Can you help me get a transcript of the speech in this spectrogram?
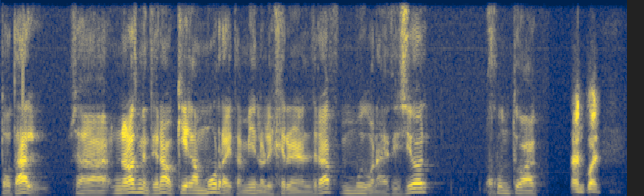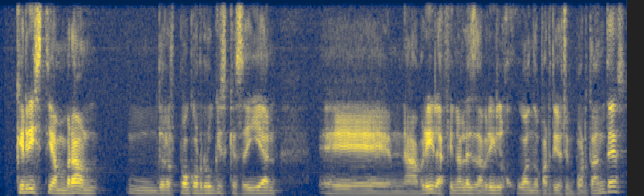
total. O sea, no lo has mencionado. Keegan Murray también lo eligieron en el draft. Muy buena decisión. Junto a Tal cual. Christian Brown, mm, de los pocos rookies que seguían eh, en abril, a finales de abril, jugando partidos importantes.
